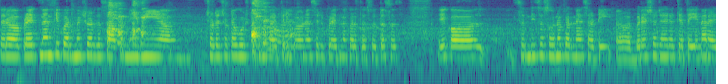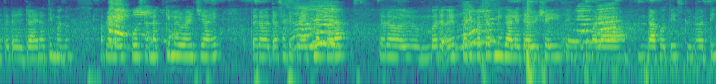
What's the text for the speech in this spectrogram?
तर प्रयत्नांती परमेश्वर जसं आपण नेहमी छोट्या छोट्या गोष्टीतून काहीतरी मिळवण्यासाठी प्रयत्न करत असतो तसंच एक संधीचं सोनं करण्यासाठी बऱ्याचशा जाहिराती आता येणार आहेत. तर त्या जाहिरातीमधून आपल्याला एक पोस्ट नक्की मिळवायची आहे. तर त्यासाठी प्रयत्न करा. तर बरं एक परिपत्रक निघाले त्याविषयी ते मी तुम्हाला दाखवते स्क्रीनवरती.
